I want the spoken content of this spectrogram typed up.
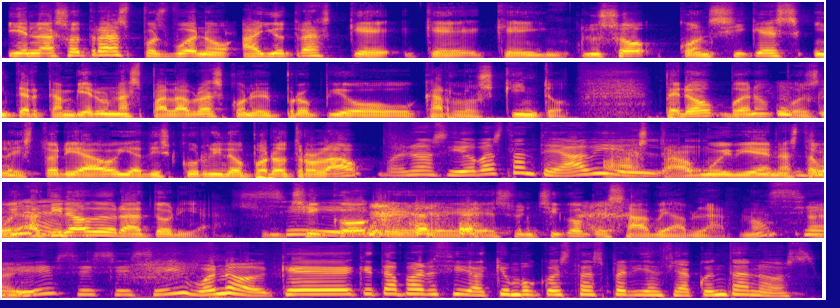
y en las otras, pues bueno, hay otras que, que, incluso consigues intercambiar unas palabras con el propio Carlos V. Pero bueno, pues la historia hoy ha discurrido por otro lado. Bueno, ha sido bastante hábil. Ha estado muy bien, ha, estado ha tirado de oratoria. Es un, chico que, es un chico que sabe hablar, ¿no? Sí, sí, sí, sí. Bueno, ¿qué, ¿qué te ha parecido aquí un poco esta experiencia? Cuéntanos.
